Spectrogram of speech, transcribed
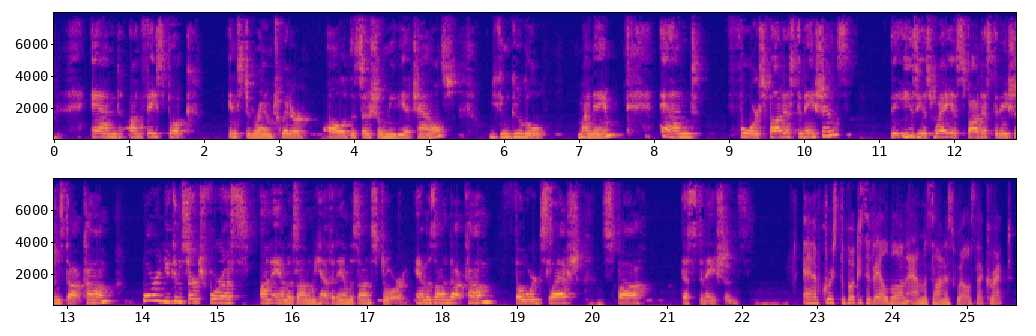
and on Facebook, Instagram, Twitter, all of the social media channels. You can Google my name. And for spa destinations, the easiest way is spadestinations.com, or you can search for us on Amazon. We have an Amazon store, amazon.com forward slash spa destinations. And of course, the book is available on Amazon as well. Is that correct?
